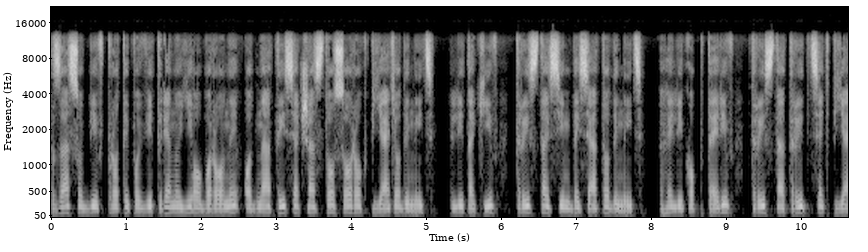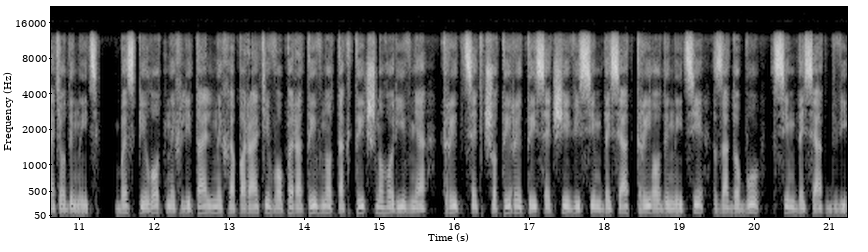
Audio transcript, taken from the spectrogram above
Засобів протиповітряної оборони 1145 одиниць, літаків 370 одиниць, гелікоптерів 335 одиниць, безпілотних літальних апаратів оперативно-тактичного рівня 34 083 одиниці за добу 72,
